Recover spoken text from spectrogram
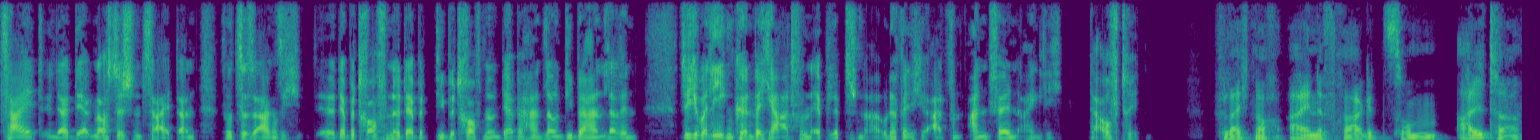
Nachzeit, in der diagnostischen Zeit dann sozusagen sich äh, der Betroffene, der, die Betroffene und der Behandler und die Behandlerin sich überlegen können, welche Art von epileptischen oder welche Art von Anfällen eigentlich da auftreten. Vielleicht noch eine Frage zum Alter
